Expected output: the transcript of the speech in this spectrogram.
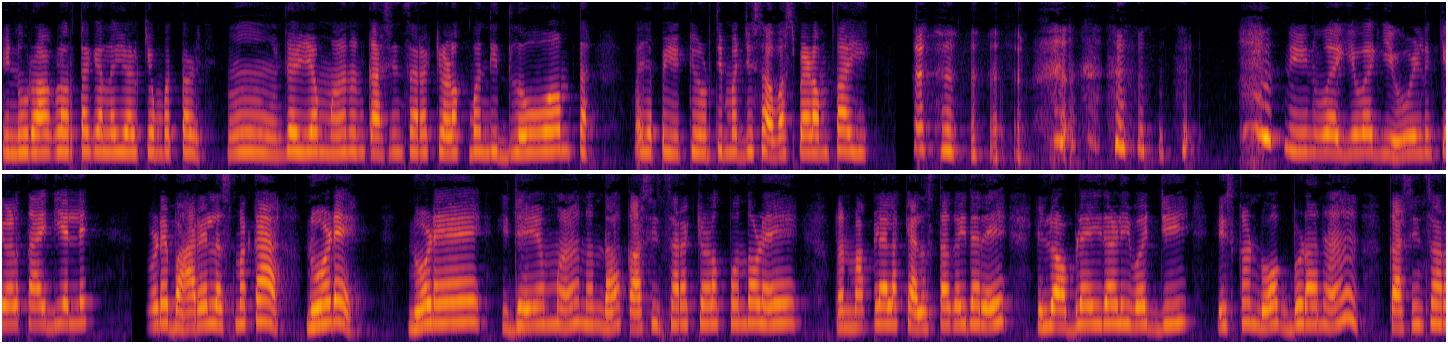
ಇನ್ನೂರು ಆಗ್ಲಾರ್ತಾಗೆಲ್ಲ ಹೇಳ್ಕೊಂಬತ್ತಾಳೆ. ಹ್ಞೂ ಜಯ್ಯಮ್ಮ ನನ್ನ ಕಾಸಿನ ಸರ ಕೇಳಕ್ ಬಂದಿದ್ಲು ಅಂತ. ಅಯ್ಯಪ್ಪ, ಈ ಕೇಳ್ತಿ ಮಜ್ಜಿ ಸವಸ್ಬೇಡಮ್ಮ ತಾಯಿ. ನೀನು ಹೋಗಿ ಹೋಗಿ ಇವಳನ್ನ ಕೇಳ್ತಾ ಇದೆಯಲ್ಲೇ. ನೋಡೆ ಬಾರೆ ಲಸ್ಮಕ್ಕ, ನೋಡೆ ನೋಡೆ ಈ ಜಯಮ್ಮ ನಂದ ಕಾಸಿನ ಸರ ಕೇಳಕ್ ಬಂದೋಳೆ. ನನ್ನ ಮಕ್ಕಳೆಲ್ಲ ಕೆಲಸದಾಗ ಇದ್ದಾರೆ ಇಲ್ಲಿ ಒಬ್ಳೆ ಇದ್ದಾಳೆ ವಜ್ಜಿ. ಇಸ್ಕೊಂಡು ಹೋಗ್ಬಿಡಣ ಕಾಸಿನ ಸರ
